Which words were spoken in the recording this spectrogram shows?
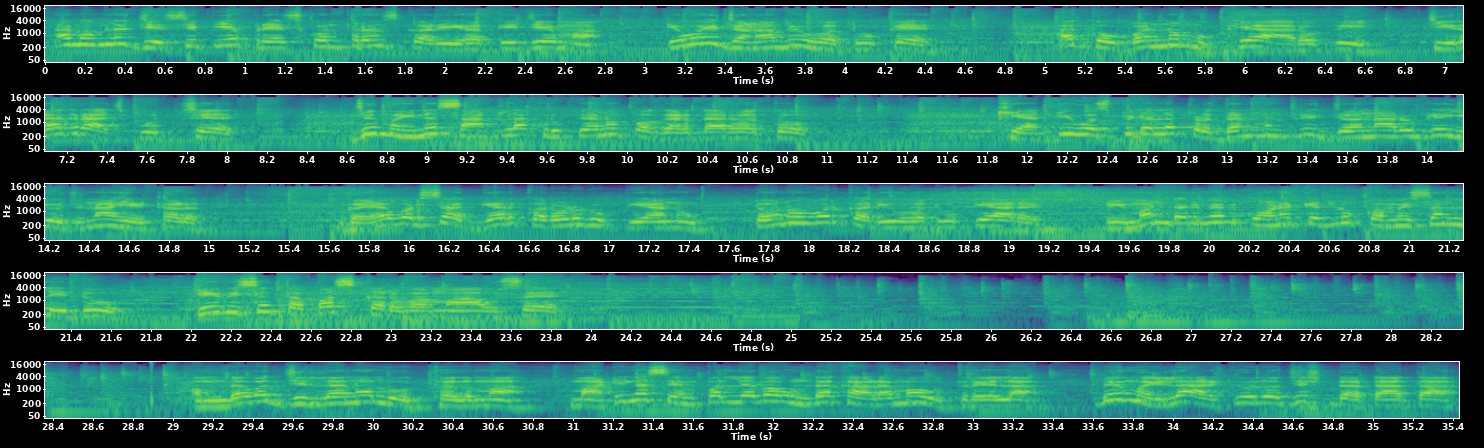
આ મામલે જેસીપીએ પ્રેસ કોન્ફરન્સ કરી હતી જેમાં તેઓએ જણાવ્યું હતું કે આ કૌભાંડનો મુખ્ય આરોપી ચિરાગ રાજપૂત છે, જે મહિને સાત લાખ રૂપિયાનો પગારદાર હતો. ખ્યાતિ હોસ્પિટલે પ્રધાનમંત્રી જન આરોગ્ય યોજના હેઠળ ગયા વર્ષે અગિયાર કરોડ રૂપિયાનું ટર્નઓવર કર્યું હતું ત્યારે રિમાન્ડ દરમિયાન કોણે કેટલું કમિશન લીધું તે વિશે તપાસ કરવામાં આવશે. અમદાવાદ જિલ્લાના લોથલમાં માટીના સેમ્પલ લેવા ઊંડા ખાડામાં ઉતરેલા બે મહિલા આર્કિયોલોજિસ્ટ દટાતા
